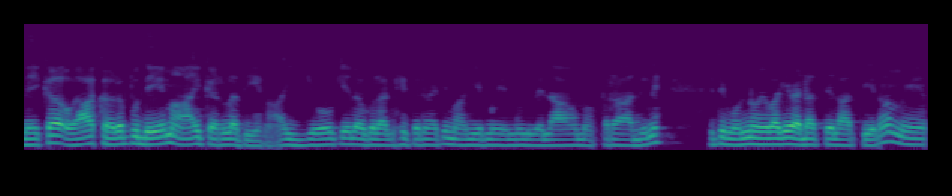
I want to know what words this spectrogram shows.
මේක ඔයා කරපු දේම ආයි කරලා තියෙන අයෝ කියල ඔගලන්ට හිතන ඇති මගේ මේ මුළු වෙලාම අපරාදින ඉතින් ඔන්න ඔය වගේ වැඩත් වෙලා තියෙන මේ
